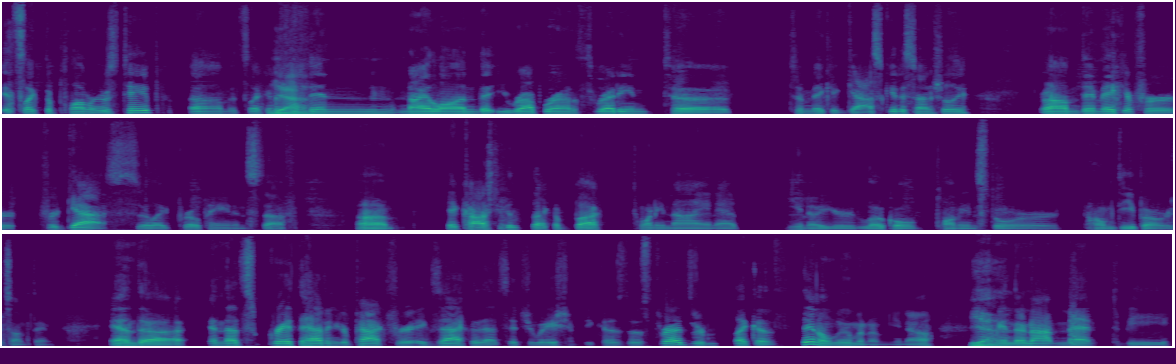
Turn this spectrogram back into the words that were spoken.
it's like the plumber's tape. Um, it's like a Yeah. thin nylon that you wrap around threading to to make a gasket essentially. Um, they make it for for gas, so like propane and stuff. Um, it costs you like a buck twenty nine at you know your local plumbing store or Home Depot or something, and uh, and that's great to have in your pack for exactly that situation because those threads are like a thin aluminum. You know, Yeah. I mean they're not meant to be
